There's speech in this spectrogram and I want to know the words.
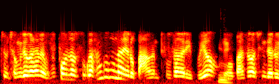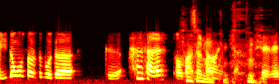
좀 정정을 하면 부폰 선수가 한국 나이로 42살이고요. 네. 뭐 말씀하신 대로 이동국 선수보다 그 한 살 더 많은 상황입니다. 네. 네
